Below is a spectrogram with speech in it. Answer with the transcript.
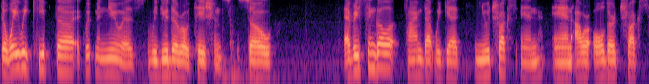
the way we keep the equipment new is we do the rotations. So every single time that we get new trucks in and our older trucks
